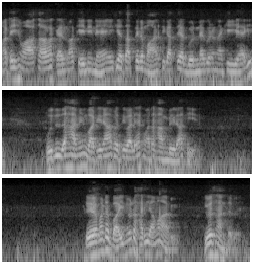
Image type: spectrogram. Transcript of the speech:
මට එහෙම ආසාවක් කැල්මක් එන්නේ නැහැ කියලා තත්ත්වෙට මානසිකත්වයක් ගොඩනැගෙන නැකී හැකි බුදුදහමෙන් වටිනා ප්‍රතිඵලයක් මට හම්බෙලා තියෙනවා. ඒක මට බයිනවට හරි අමාරුයි. ඉවසන්න බෑ.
